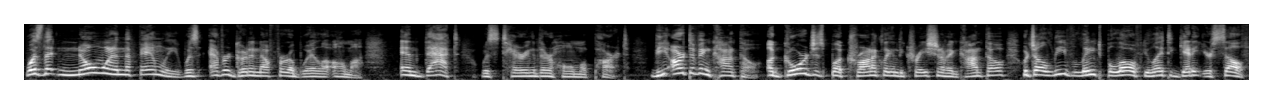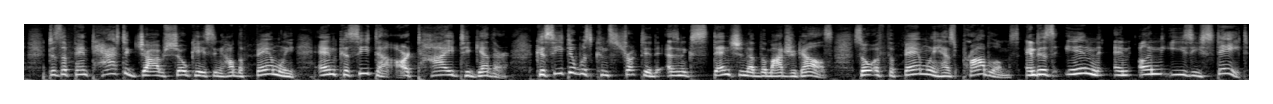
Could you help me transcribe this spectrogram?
was that no one in the family was ever good enough for Abuela Alma, and that was tearing their home apart. The Art of Encanto, a gorgeous book chronicling the creation of Encanto, which I'll leave linked below if you'd like to get it yourself, does a fantastic job showcasing how the family and Casita are tied together. Casita was constructed as an extension of the Madrigals, so if the family has problems and is in an uneasy state,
